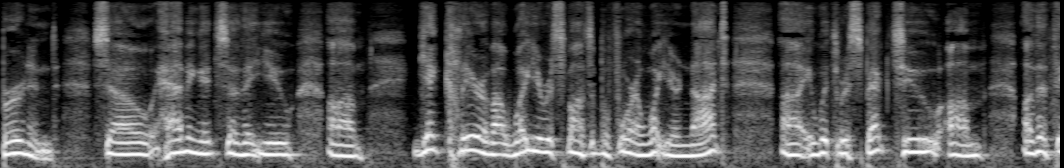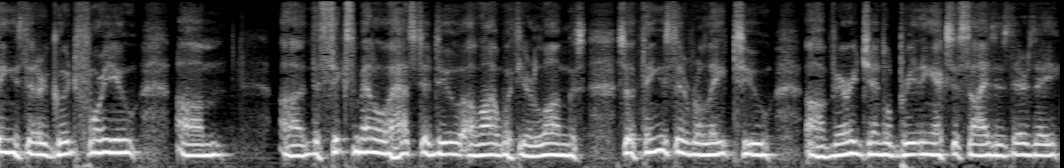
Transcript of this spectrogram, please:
burdened. So having it so that you, um, get clear about what you're responsible for and what you're not. Uh, with respect to um, other things that are good for you, um, uh, the sixth metal has to do a lot with your lungs. So things that relate to uh, very gentle breathing exercises. There's a,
